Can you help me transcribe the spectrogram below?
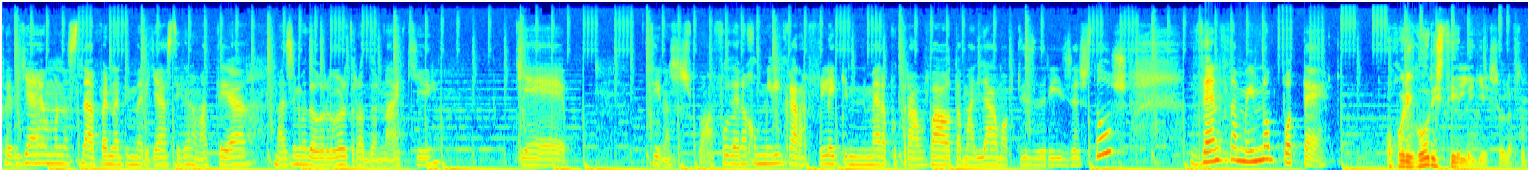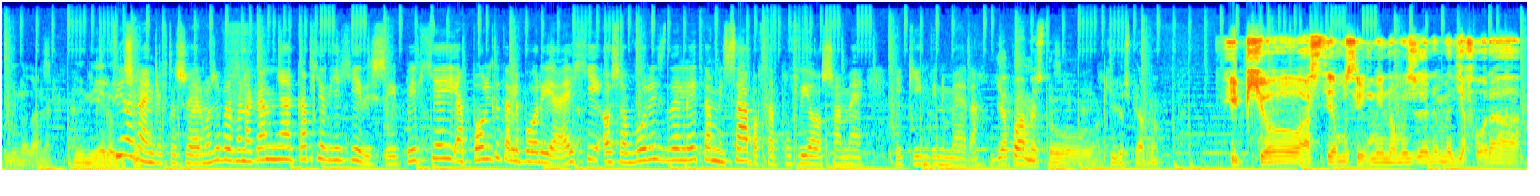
Παιδιά, ήμουν στην απέναντι μεριά στη γραμματεία μαζί με τον Γρηγόρη Τροντονάκη και τι να σας πω, αφού δεν έχω μείνει καραφλή εκείνη την ημέρα που τραβάω τα μαλλιά μου από τις ρίζες τους, δεν θα μείνω ποτέ. Ο Γρηγόρης τι έλεγε σε όλο αυτό που γινόταν, είναι η Τι ερώτηση. να κάνει και αυτός ο Έρμος, έπρεπε να κάνει μια κάποια διαχείριση. Υπήρχε η απόλυτη ταλαιπωρία. Έχει, ο Σαβούρης δεν λέει τα μισά από αυτά που βιώσαμε εκείνη την ημέρα. Για πάμε στο κύριο Σπιάτο. Η πιο αστεία μου στιγμή νομίζω είναι με διαφορά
